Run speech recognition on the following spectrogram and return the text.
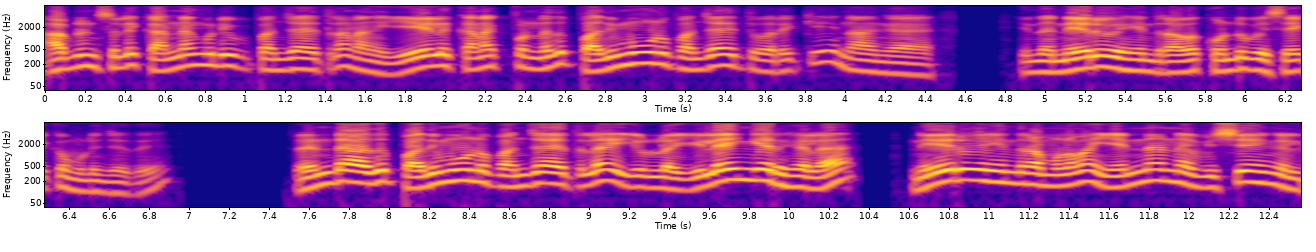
அப்படின்னு சொல்லி கண்ணங்குடி பஞ்சாயத்தில் நாங்கள் ஏழு கனெக்ட் பண்ணது பதிமூணு பஞ்சாயத்து வரைக்கும் நாங்கள் இந்த நேரு மஹேந்திராவை கொண்டு போய் சேர்க்க முடிஞ்சது. ரெண்டாவது பதிமூணு பஞ்சாயத்தில் உள்ள இளைஞர்களை நேரு மஹேந்திரா மூலமாக என்னென்ன விஷயங்கள்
